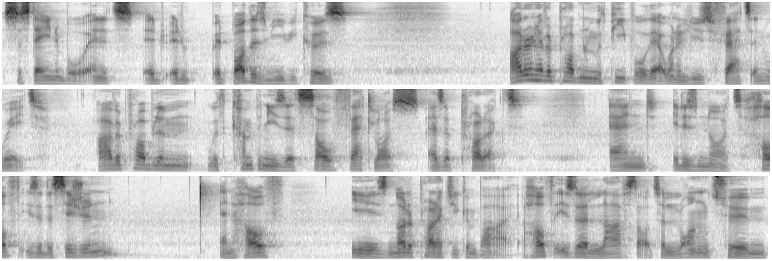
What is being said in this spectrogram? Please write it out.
sustainable, and it's it it it bothers me because I don't have a problem with people that want to lose fat and weight. I have a problem with companies that sell fat loss as a product. And it is not. Health is a decision, and health is not a product you can buy. Health is a lifestyle, it's a long term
